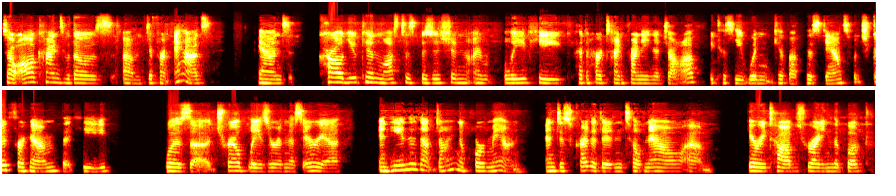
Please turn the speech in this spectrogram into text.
so all kinds of those um, different ads. And Carl Eucken lost his position. I believe he had a hard time finding a job because he wouldn't give up his dance, which good for him that he was a trailblazer in this area. And he ended up dying a poor man and discredited until now. Um, Gary Taubes writing the book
